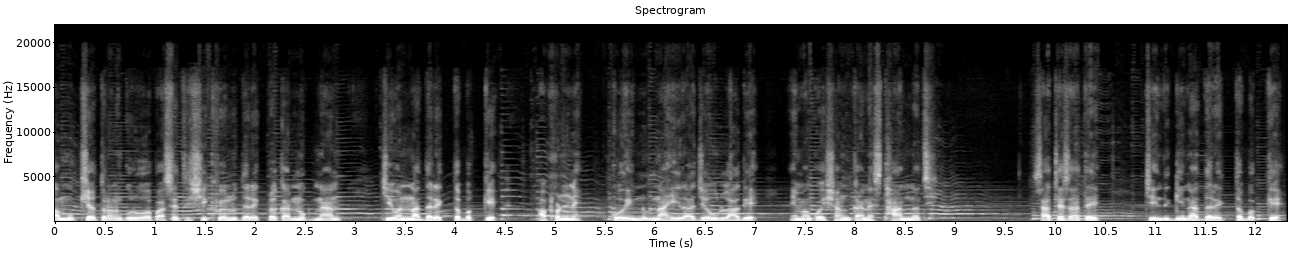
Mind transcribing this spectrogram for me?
આ મુખ્ય ત્રણ ગુરુઓ પાસેથી શીખવેલું દરેક પ્રકારનું જ્ઞાન જીવનના દરેક તબક્કે આપણને કોઈનુંના હીરા જેવું લાગે એમાં કોઈ શંકાને સ્થાન નથી. સાથે સાથે જિંદગીના દરેક તબક્કે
